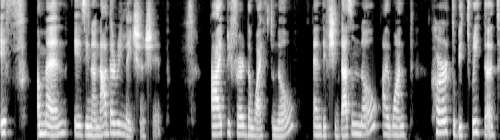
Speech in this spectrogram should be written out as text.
if a man is in another relationship, I prefer the wife to know. And if she doesn't know, I want her to be treated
